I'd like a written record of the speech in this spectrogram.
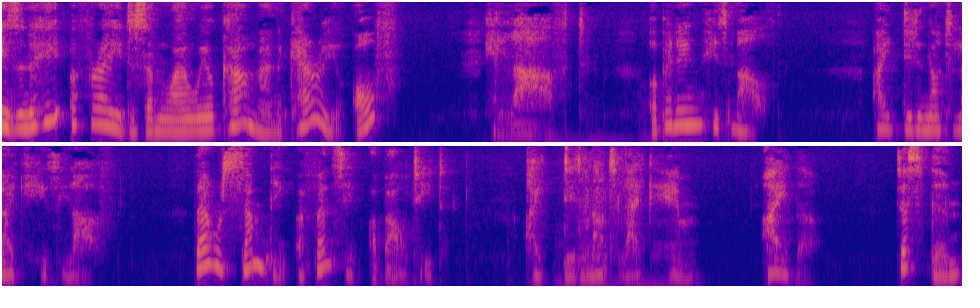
Isn't he afraid someone will come and carry you off? He laughed, opening his mouth. I did not like his laugh. There was something offensive about it. I did not like him either. Just then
